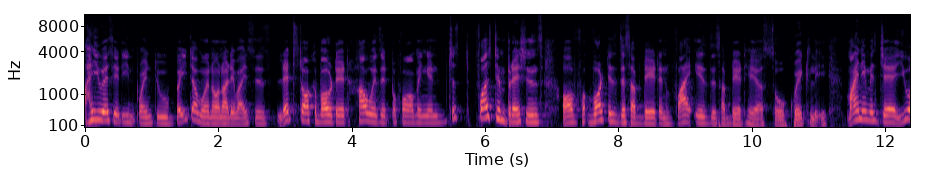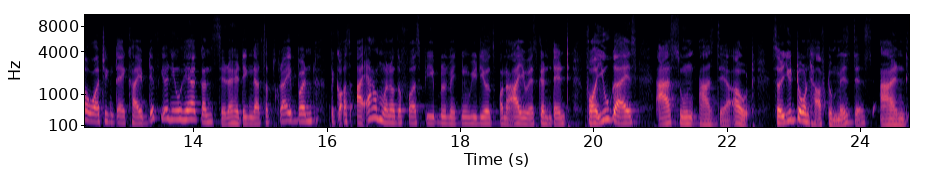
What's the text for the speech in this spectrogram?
iOS 18.2 beta 1 on our devices. Let's talk about it. How is it performing? And just first impressions of what is this update and why is this update here so quickly. My name is Jai. You are watching Tech Hyped. If you're new here, consider hitting that subscribe button because I am one of the first people making videos on iOS content for you guys as soon as they are out. So you don't have to miss this and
